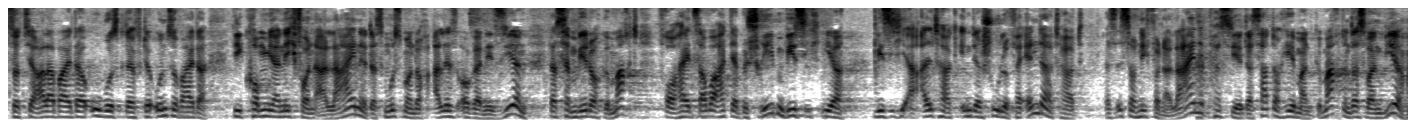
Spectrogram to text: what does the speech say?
Sozialarbeiter, U-Bus-Kräfte usw. So die kommen ja nicht von alleine. Das muss man doch alles organisieren. Das haben wir doch gemacht. Frau Heitz-Sauer hat ja beschrieben, wie sich, ihr, wie sich Ihr Alltag in der Schule verändert hat. Das ist doch nicht von alleine passiert. Das hat doch jemand gemacht, und das waren wir.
